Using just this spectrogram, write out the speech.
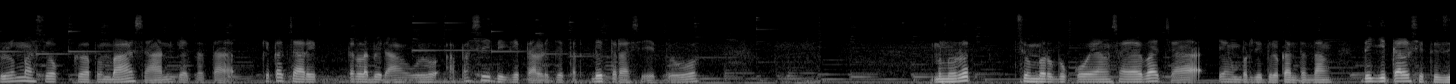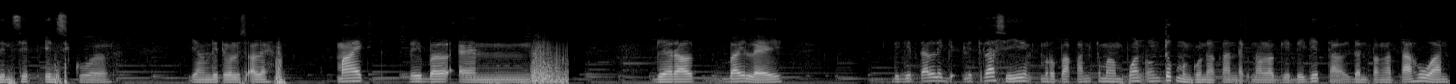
sebelum masuk ke pembahasan kita ta kita cari terlebih dahulu apa sih digital literasi itu? Menurut sumber buku yang saya baca yang berjudulkan tentang digital citizenship in school yang ditulis oleh Mike Ribble and Gerald Bailey Digital literasi merupakan kemampuan untuk menggunakan teknologi digital dan pengetahuan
